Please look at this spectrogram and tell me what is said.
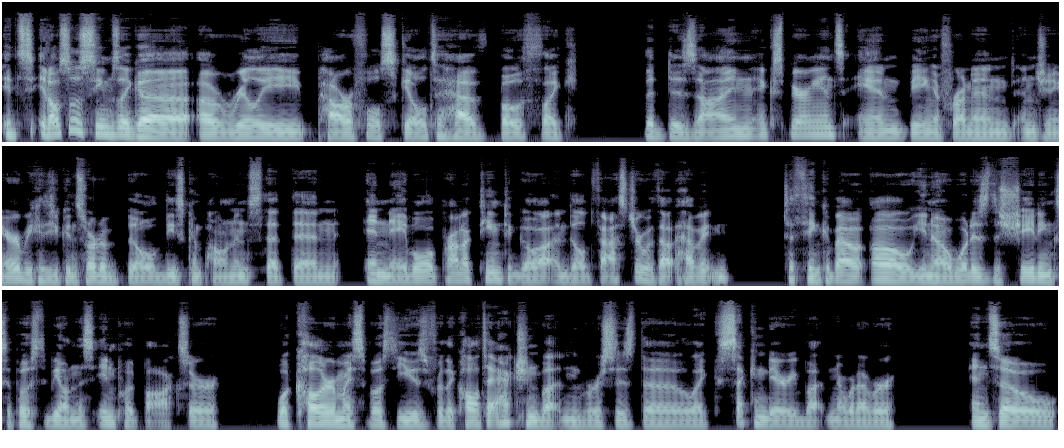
It's it also seems like a a really powerful skill to have both like the design experience and being a front end engineer because you can sort of build these components that then enable a product team to go out and build faster without having to think about oh you know what is the shading supposed to be on this input box or what color am I supposed to use for the call to action button versus the like secondary button or whatever. And so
